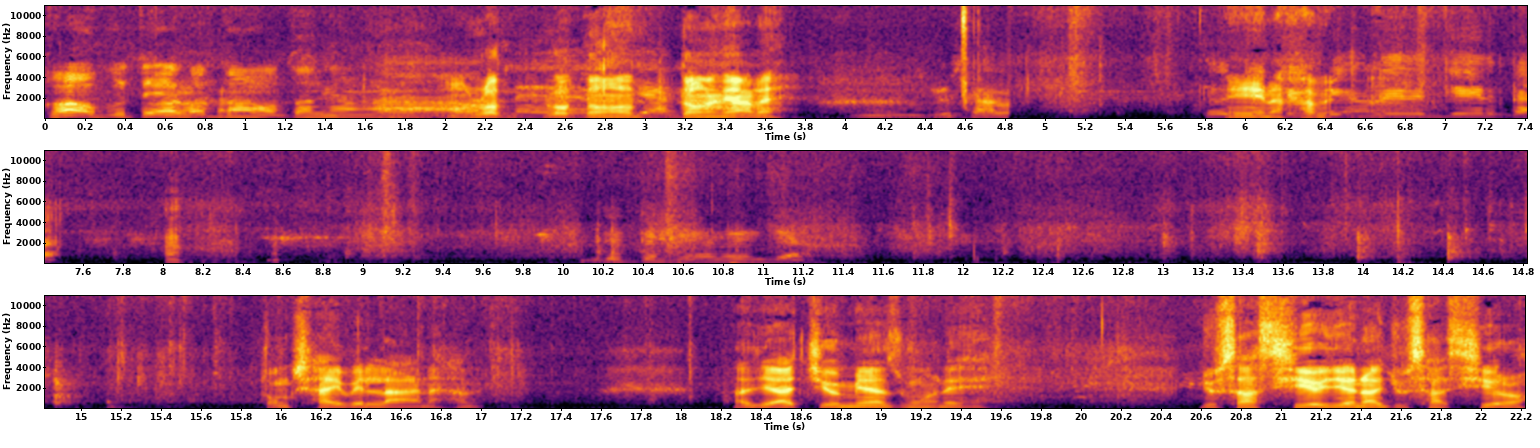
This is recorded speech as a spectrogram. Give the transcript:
có ở bữa té lo to to nhà อ๋อ ngay รถรถดองดองยาเลยนี่นะครับเนี่ยต้องใช้เวลานะครับถ้าอยากจะมีอะไร dùng này ยูสาเสียเยอะนะยูสาเสียหรอ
